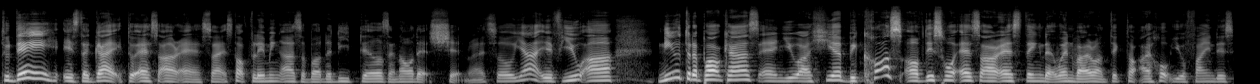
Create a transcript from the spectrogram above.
today is the guide to SRS, right? Stop flaming us about the details and all that shit, right? So yeah, if you are new to the podcast and you are here because of this whole SRS thing that went viral on TikTok, I hope you find this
